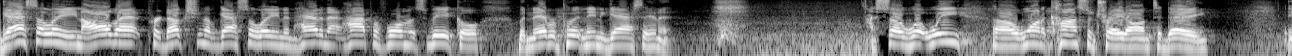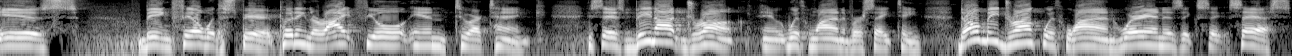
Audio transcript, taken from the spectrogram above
gasoline, all that production of gasoline, and having that high performance vehicle, but never putting any gas in it. So, what we uh, want to concentrate on today is being filled with the Spirit, putting the right fuel into our tank. He says, Be not drunk with wine in verse 18. Don't be drunk with wine wherein is excess,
